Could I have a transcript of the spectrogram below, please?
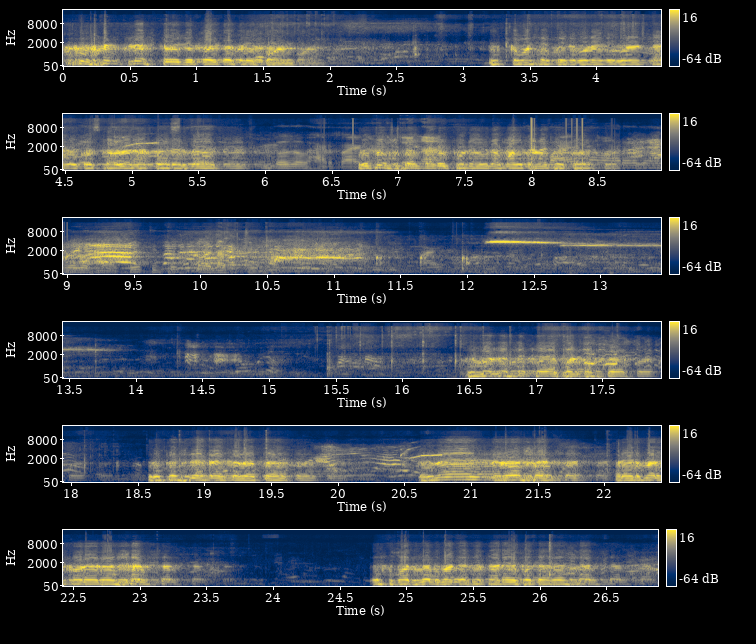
one plus two is equal to three point भूकंपाच्या तीन गुणांनी गुणन तालुक्यात चालला जातो दरम्यान तो जो बाहेर पाय विशेष खेळणारी पुणे एकदा मैदानात येतो जबरदस्त खेळ आपण बघतो रुपेशला ट्राय केलं होतं दरम्यान रोशन रेडमर कोरे रोशन एक मजबूत बंदाचा चढाई होता रोशन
